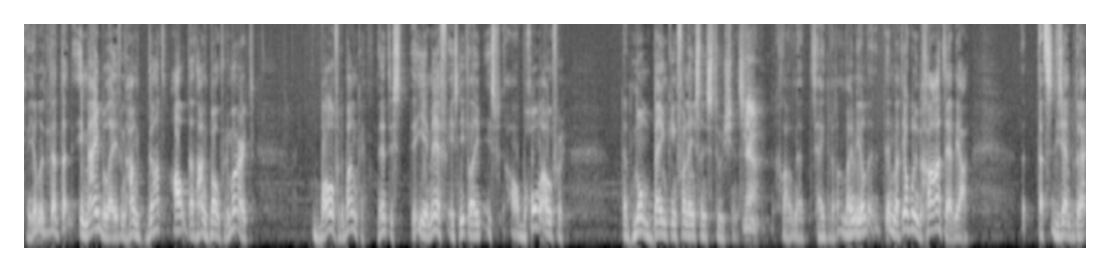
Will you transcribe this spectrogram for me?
Weet je wel, dat, dat, in mijn beleving hangt dat, al, dat hangt boven de markt. Behalve de banken. Het is, de IMF is, niet alleen, is al begonnen over dat non-banking financial institutions. Ja. geloof ik. Nou, dat heet wat, maar wat die ook wel in de gaten hebben, ja. Dat, die, zijn bedrijf,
